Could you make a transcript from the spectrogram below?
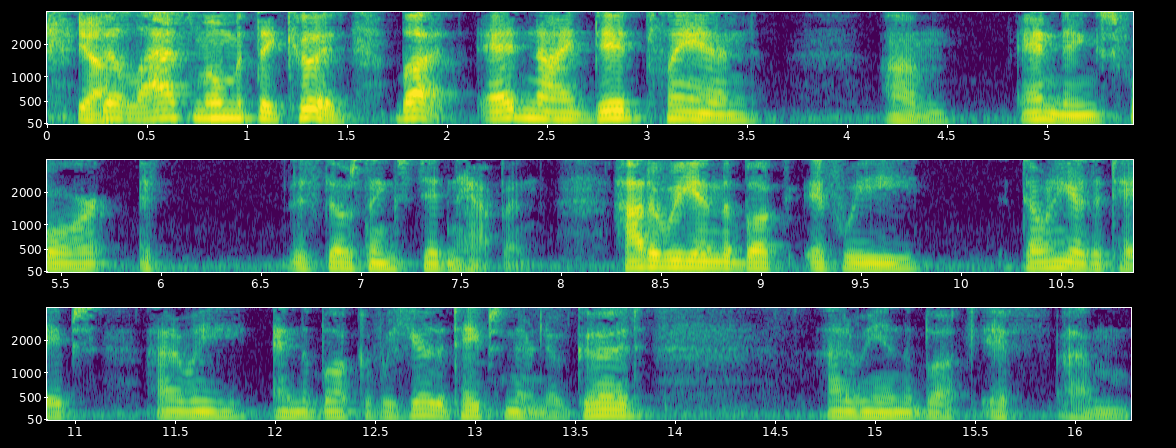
Yeah. the last moment they could but ed and i did plan um, endings for if if those things didn't happen how do we end the book if we don't hear the tapes how do we end the book if we hear the tapes and they're no good how do we end the book if um,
